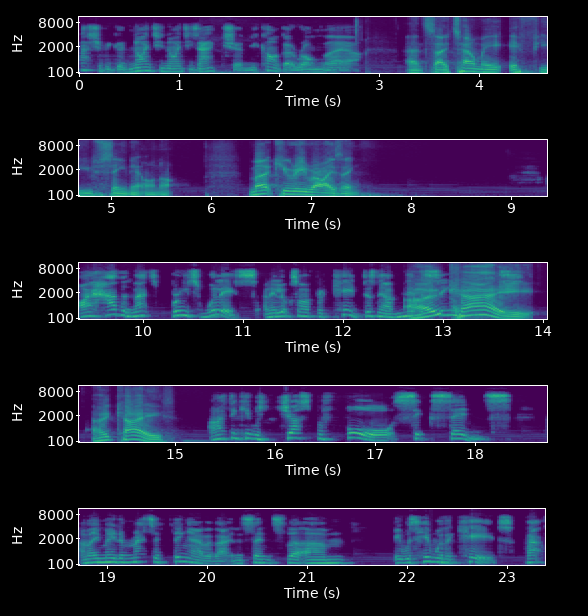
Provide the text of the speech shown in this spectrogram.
That should be good. 1990s action. You can't go wrong there. And so tell me if you've seen it or not. Mercury Rising. I haven't. That's Bruce Willis, and he looks after a kid, doesn't he? I've never seen that. Okay. Okay. And I think it was just before Sixth Sense, and they made a massive thing out of that in the sense that um, it was him with a kid that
